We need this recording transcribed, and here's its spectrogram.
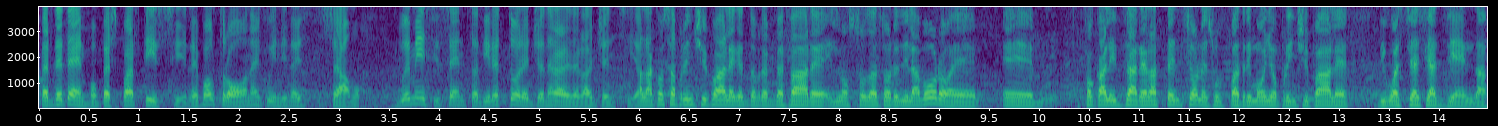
perde tempo per spartirsi le poltrone, quindi noi siamo due mesi senza direttore generale dell'agenzia. La cosa principale che dovrebbe fare il nostro datore di lavoro è, è focalizzare l'attenzione sul patrimonio principale di qualsiasi azienda,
